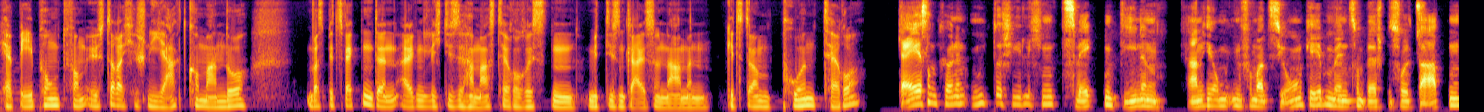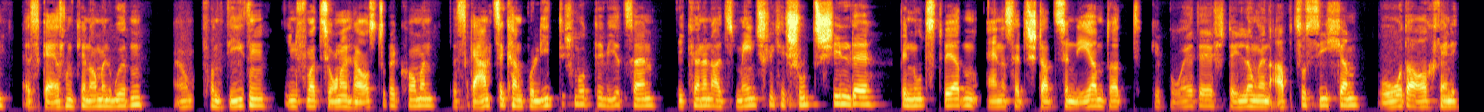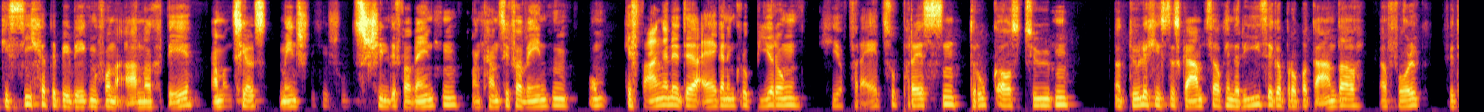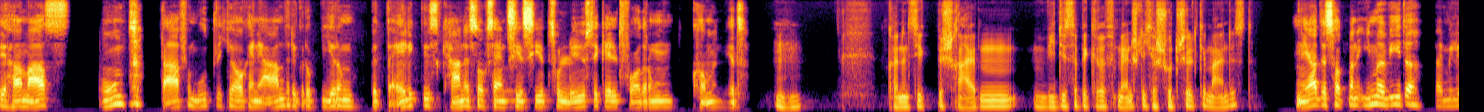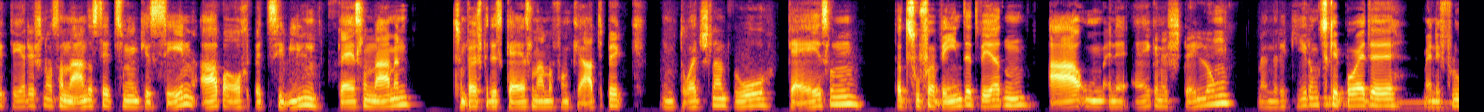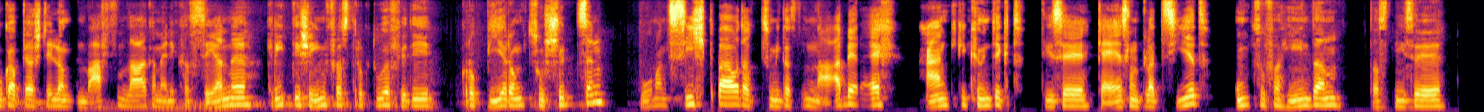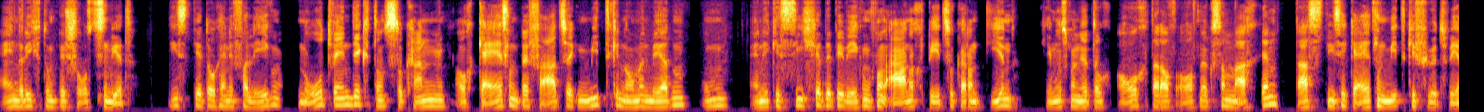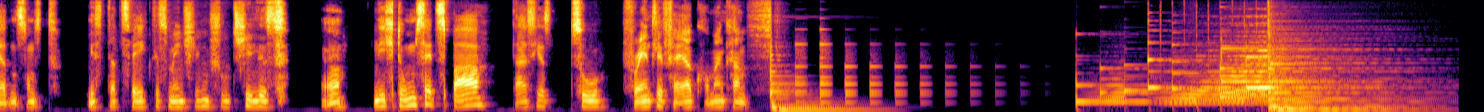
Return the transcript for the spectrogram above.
Herr B. vom österreichischen Jagdkommando. Was bezwecken denn eigentlich diese Hamas-Terroristen mit diesen Geiselnahmen? Geht es da um puren Terror? Geiseln können unterschiedlichen Zwecken dienen. Kann hier um Information geben, wenn zum Beispiel Soldaten als Geiseln genommen wurden, um von diesen Informationen herauszubekommen. Das Ganze kann politisch motiviert sein. Die können als menschliche Schutzschilde benutzt werden, einerseits stationär, um dort Gebäude, Stellungen abzusichern oder auch für eine gesicherte Bewegung von A nach B kann man sie als menschliche Schutzschilde verwenden. Man kann sie verwenden, um Gefangene der eigenen Gruppierung hier frei zu pressen, Druck auszuüben. Natürlich ist das Ganze auch ein riesiger Propagandaerfolg für die Hamas. Und da vermutlich auch eine andere Gruppierung beteiligt ist, kann es auch sein, dass es hier zu Lösegeldforderungen kommen wird. Mhm. Können Sie beschreiben, wie dieser Begriff menschlicher Schutzschild gemeint ist? Ja, das hat man immer wieder bei militärischen Auseinandersetzungen gesehen, aber auch bei zivilen Geiselnahmen. Zum Beispiel das Geiselnahme von Gladbeck in Deutschland, wo Geiseln dazu verwendet werden, a, um meine eigene Stellung, mein Regierungsgebäude, meine Flugabwehrstellung, ein Waffenlager, meine Kaserne, kritische Infrastruktur für die Gruppierung zu schützen, wo man sichtbar oder zumindest im Nahbereich angekündigt diese Geiseln platziert, um zu verhindern, dass diese Einrichtung beschossen wird. Ist jedoch eine Verlegung notwendig und so kann auch Geiseln bei Fahrzeugen mitgenommen werden, um eine gesicherte Bewegung von A nach B zu garantieren. Hier muss man ja doch auch darauf aufmerksam machen, dass diese Geiseln mitgeführt werden, sonst ist der Zweck des menschlichen Schutzschildes ja, nicht umsetzbar, da es hier zu Friendly Fire kommen kann.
